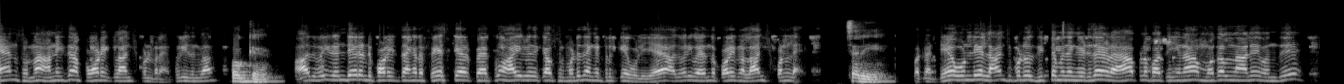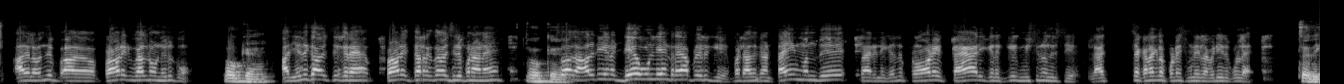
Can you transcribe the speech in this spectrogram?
ஏன்னு சொன்னா அன்னைக்கு தான் ப்ராடக்ட் லான்ச் பண்றேன். புரியுதுங்களா? ஓகே. அது வரை ரெண்டே ரெண்டு ப்ராடக்ட் தாங்க ஃபேஸ் கேர் பேக்கும் ஆயுர்வேத கேப்சூல் மட்டும் தான் எங்கிட்ட இருக்கே ஒழிய அது வரை வேற எந்த ப்ராடக்ட் நான் லான்ச் பண்ணல. சரி. பட் டே ஒன்லயே லான்ச் பண்றது திட்டம் தான் ஆப்ல பாத்தீங்கன்னா முதல் நாளே வந்து அதுல வந்து ப்ராடக்ட் வேல்னு ஒன்னு இருக்கும். ஓகே அது எதுக்காக வச்சிருக்கிறேன்? ப்ராடக்ட் தரக்கு தான் வச்சிருப்பேன் நானு. ஓகே சோ அது ஆல்ரெடி டே ஒன்லேன்ற ஆப்ல இருக்கு. பட் அதுக்கான டைம் வந்து சார் இன்னைக்கு வந்து ப்ராடக்ட் தயாரிக்கிறதுக்கு மிஷின் வந்துருச்சு. லட்சக்கணக்கில் ப்ரொடக்ஷன் பண்ணிடல வெளியிருக்குள்ள சரி.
